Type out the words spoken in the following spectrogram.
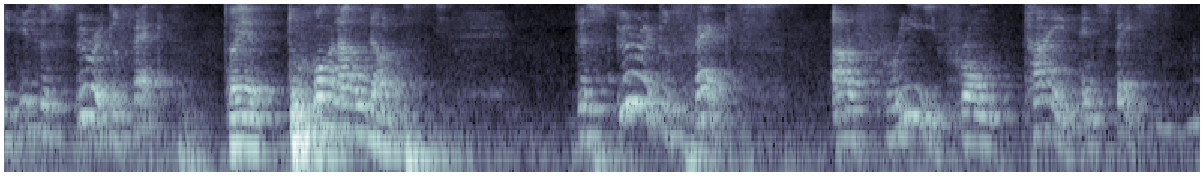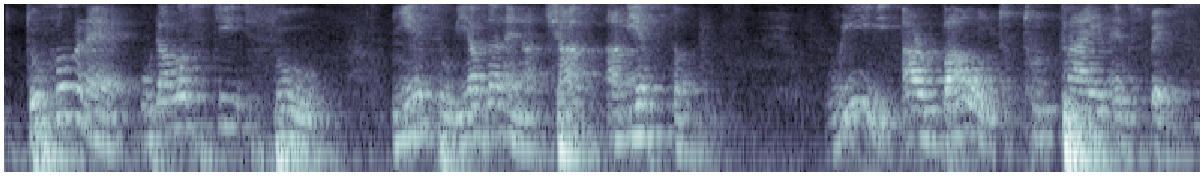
It is a spiritual fact. To je duchovná udalosť. The spiritual facts are free from time and space. Duchovné udalosti sú, nie sú viazané na čas a miesto. We are bound to time and space,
